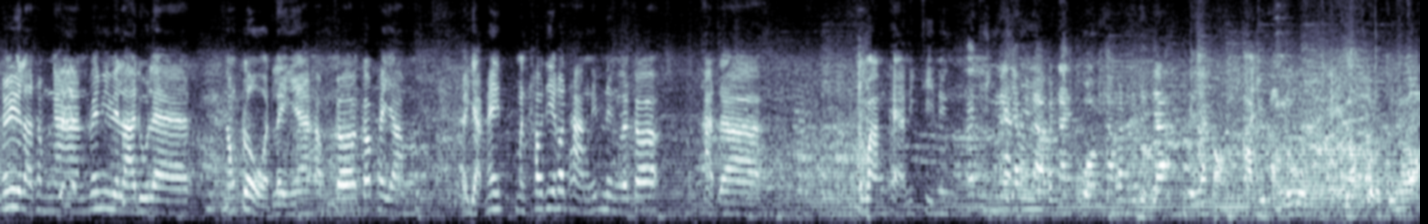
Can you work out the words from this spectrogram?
ไม่มีเวลาทำงาน ไม่มีเวลาดูแลน้องโปรดอะไรเงี้ยครับ ก็ก็พยายามอยากให้มันเข้าที่เข้าทางนิดนึง แล้วก็อาจจะวางแผนอีกทีหนึ่งถ้าทิ้งระยะเวลาเป็นนานกลัวไหมครับว่าระยะระยะของอายุของลูกน้องโปรดของน้อง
